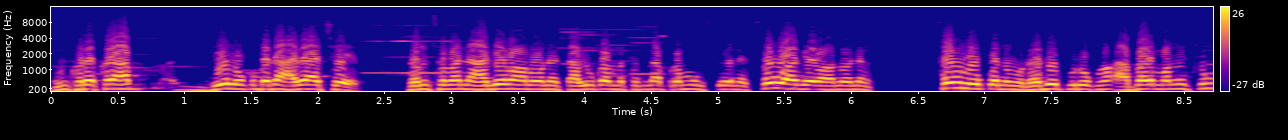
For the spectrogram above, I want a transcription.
હું ખરેખર આપ જે લોકો બધા આવ્યા છે બ્રહ્મ આગેવાનો અને તાલુકા મથકના પ્રમુખશ્રીઓ અને સૌ આગેવાનો અને સૌ લોકોનો હું હૃદયપૂર્વકનો આભાર માનું છું.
